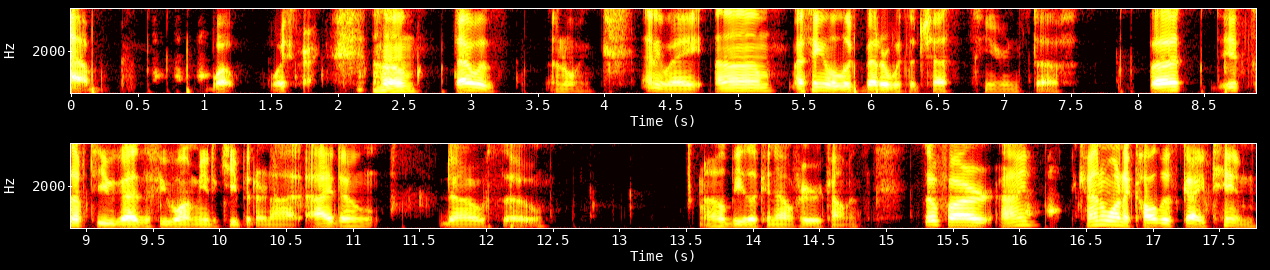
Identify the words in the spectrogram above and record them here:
Ah, whoa, voice crack. Um, that was annoying. Anyway, um, I think it'll look better with the chests here and stuff. But it's up to you guys if you want me to keep it or not. I don't know, so I'll be looking out for your comments. So far, I kind of want to call this guy Tim.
